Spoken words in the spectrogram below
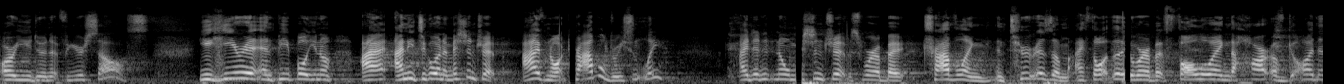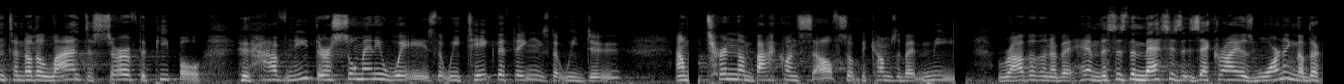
or are you doing it for yourselves? You hear it and people, you know, I, I need to go on a mission trip. I've not traveled recently. I didn't know mission trips were about traveling and tourism. I thought they were about following the heart of God into another land to serve the people who have need. There are so many ways that we take the things that we do and we turn them back on self so it becomes about me rather than about him. This is the message that Zechariah is warning them. They're,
